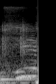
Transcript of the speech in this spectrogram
Here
